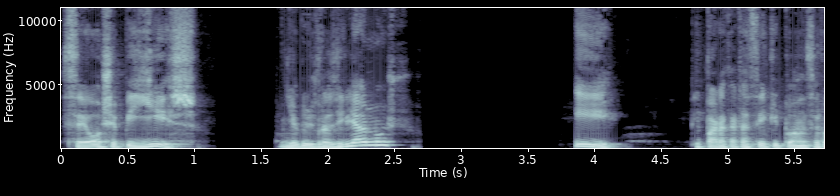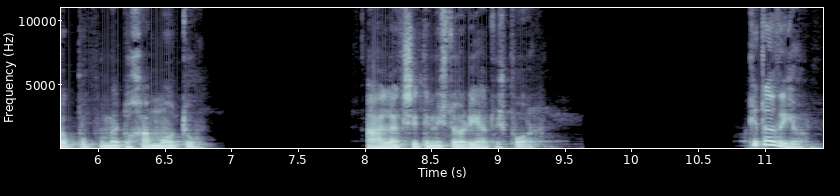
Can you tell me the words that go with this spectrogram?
θεός επιγής για τους Βραζιλιάνους ή η παρακαταθήκη του ανθρώπου που με το χαμό του άλλαξε την ιστορία τους σπορ. Και τα δύο.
